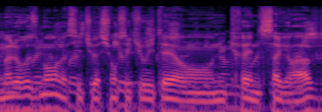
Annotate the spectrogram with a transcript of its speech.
Malheureusement, la situation sécuritaire en Ukraine s'aggrave.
